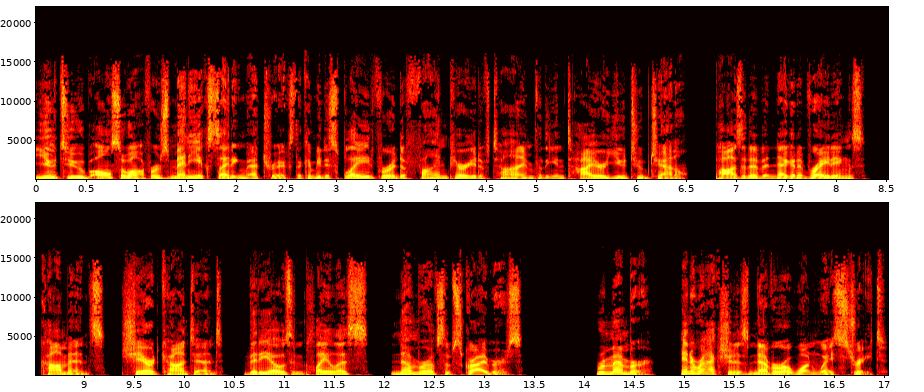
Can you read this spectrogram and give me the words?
YouTube also offers many exciting metrics that can be displayed for a defined period of time for the entire YouTube channel. Positive and negative ratings, comments, shared content, videos and playlists, number of subscribers. Remember, interaction is never a one way street.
